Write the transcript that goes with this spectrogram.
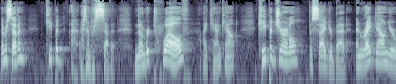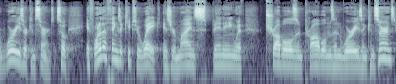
Number seven, keep a number seven. Number 12, I can count. Keep a journal beside your bed and write down your worries or concerns. So, if one of the things that keeps you awake is your mind spinning with troubles and problems and worries and concerns,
